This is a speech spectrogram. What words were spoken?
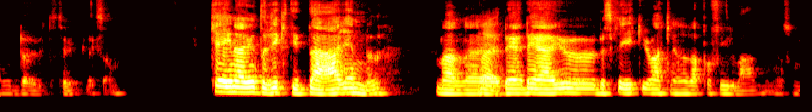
och dö ut. Typ, liksom. Kane är ju inte riktigt där ännu. Men eh, det, det, är ju, det skriker ju verkligen den där profilvärvningen som,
